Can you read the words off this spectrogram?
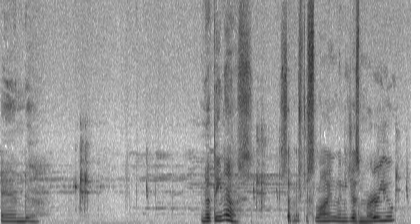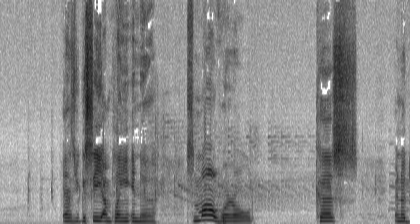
And uh, nothing else. Except Mr. Slime, let me just murder you. As you can see, I'm playing in a small world. Because in a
